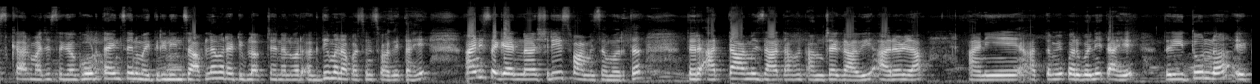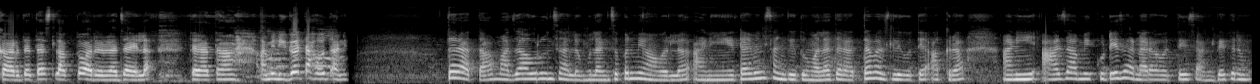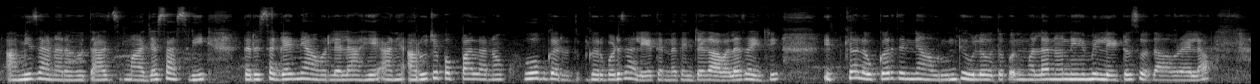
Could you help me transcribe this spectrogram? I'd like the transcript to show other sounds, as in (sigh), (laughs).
नमस्कार माझ्या सगळ्या गोडताईंचं आणि मैत्रिणींचं आपल्या मराठी ब्लॉग चॅनलवर अगदी मनापासून स्वागत आहे. आणि सगळ्यांना श्री स्वामी समर्थ. तर आत्ता आम्ही जात आहोत आमच्या गावी आरळला. आणि आत्ता मी परभणीत आहे. तर इथून एक अर्धा तास लागतो आरळला जायला. तर आता आम्ही निघत आहोत आणि तर आता माझं आवरून झालं मुलांचं पण मी आवरलं आणि टायमिंग सांगते तुम्हाला. तर आत्ता वाजले होते अकरा आणि आज आम्ही कुठे जाणार आहोत ते सांगते. तर आम्ही जाणार आहोत आज माझ्या सासरी तर सगळ्यांनी आवरलेलं आहे आणि आरूच्या पप्पाला ना खूप गर गडबड झाली आहे त्यांना त्यांच्या गावाला जायची. इतक्या लवकर त्यांनी आवरून ठेवलं होतं पण मला ना नेहमी लेटच होतं आवरायला.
